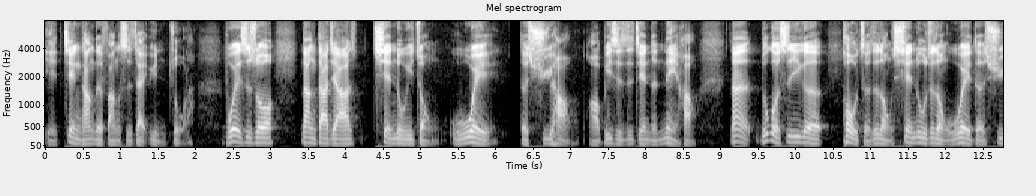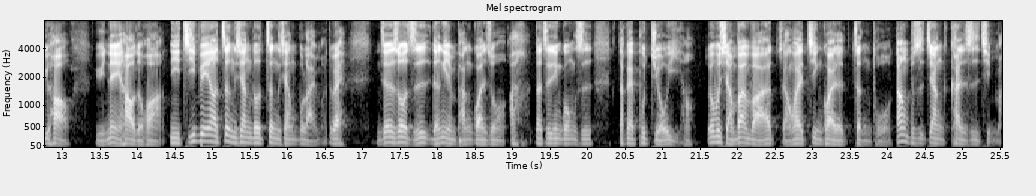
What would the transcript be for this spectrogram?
也健康的方式在运作了，不会是说让大家陷入一种无谓的虚耗啊，彼此之间的内耗。那如果是一个后者这种陷入这种无谓的虚耗与内耗的话，你即便要正向都正向不来嘛，对不对？你这个时候只是冷眼旁观说啊，那这间公司大概不久矣哈，所以我们想办法要赶快尽快的挣脱，当然不是这样看事情嘛。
